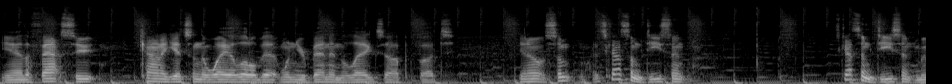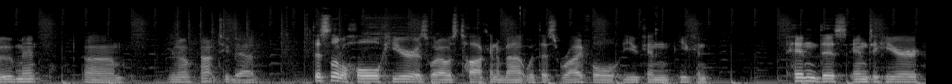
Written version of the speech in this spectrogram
yeah, the fat suit kind of gets in the way a little bit when you're bending the legs up, but you know, some it's got some decent, it's got some decent movement. Um, you know, not too bad. This little hole here is what I was talking about with this rifle. You can you can pin this into here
